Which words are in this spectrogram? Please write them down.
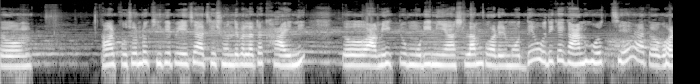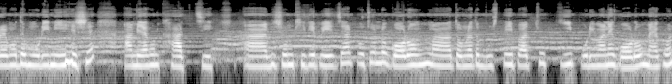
তো আমার প্রচণ্ড খিদে পেয়েছে, আজকে সন্ধেবেলাটা খাইনি। তো আমি একটু মুড়ি নিয়ে আসলাম ঘরের মধ্যে। ওদিকে গান হচ্ছে তো ঘরের মধ্যে মুড়ি নিয়ে এসে আমি এখন খাচ্ছি। ভীষণ খিদে পেয়েছে আর প্রচণ্ড গরম। তোমরা তো বুঝতেই পারছ কি পরিমাণে গরম এখন।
